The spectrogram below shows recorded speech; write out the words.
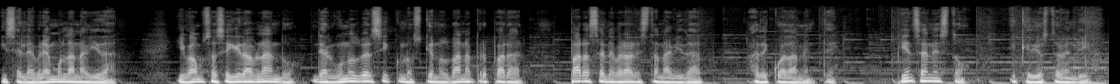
y celebremos la Navidad. Y vamos a seguir hablando de algunos versículos que nos van a preparar para celebrar esta Navidad adecuadamente. Piensa en esto y que Dios te bendiga.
